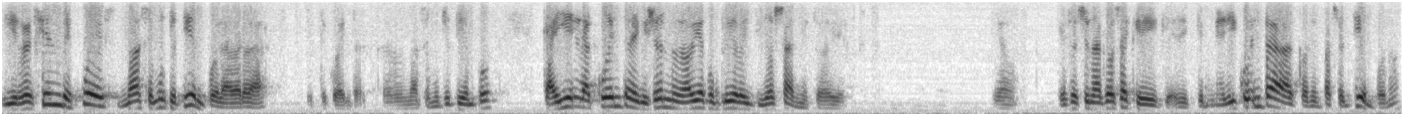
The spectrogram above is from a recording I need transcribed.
Y recién después, no hace mucho tiempo, la verdad, te cuento, no hace mucho tiempo, caí en la cuenta de que yo no había cumplido 22 años todavía. Digamos. Eso es una cosa que, que- que me di cuenta con el paso del tiempo, ¿no?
